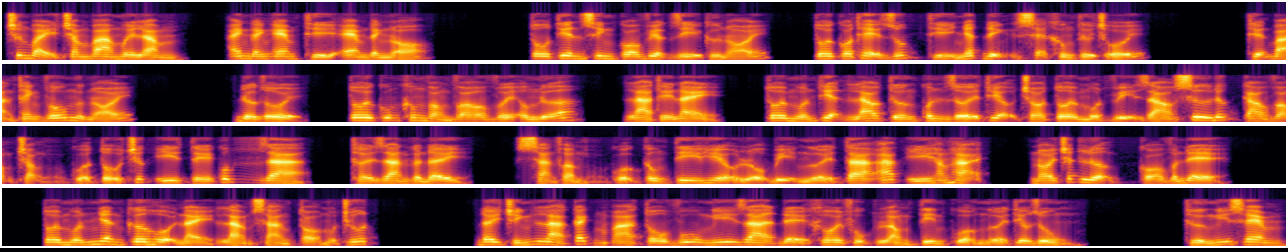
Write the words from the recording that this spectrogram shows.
Chương bảy trăm ba mươi lăm, anh đánh em thì em đánh nó. Tô tiên sinh có việc gì cứ nói, tôi có thể giúp thì nhất định sẽ không từ chối. Thiện bản thanh vỗ ngực nói. Được rồi, tôi cũng không vòng vo với ông nữa, là thế này, tôi muốn thiện lao tướng quân giới thiệu cho tôi một vị giáo sư đức cao vọng trọng của tổ chức y tế quốc gia. Thời gian gần đây, sản phẩm của công ty hiệu lộ bị người ta ác ý hãm hại nói chất lượng có vấn đề. Tôi muốn nhân cơ hội này làm sáng tỏ một chút. Đây chính là cách mà tô vũ nghĩ ra để khôi phục lòng tin của người tiêu dùng. Thử nghĩ xem,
